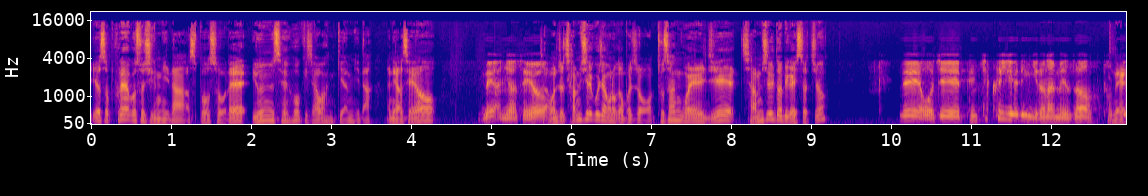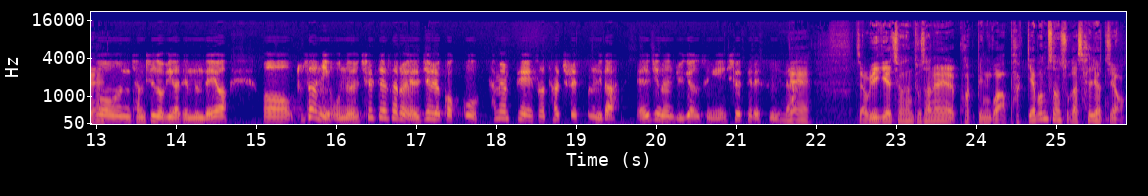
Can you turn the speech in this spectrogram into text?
이어서 프로야구 소식입니다. 스포츠 서울의 윤세호 기자와 함께합니다. 안녕하세요. 네, 안녕하세요. 자, 먼저 잠실구장으로 가보죠. 두산과 LG의 잠실 더비가 있었죠? 네, 어제 벤치 클리어링 일어나면서 더 네. 뜨거운 잠실 더비가 됐는데요. 어, 두산이 오늘 7대4로 LG를 꺾고 3연패에서 탈출했습니다. LG는 6연승에 실패를 했습니다. 네. 자, 위기에 처한 두산을 곽빈과 박계범 선수가 살렸죠?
